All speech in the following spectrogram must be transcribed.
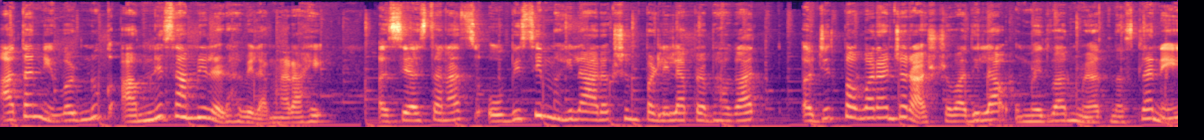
आता निवडणूक आमने सामने लढावी लागणार आहे. असे असतानाच ओबीसी महिला आरक्षण पडलेल्या प्रभागात अजित पवारांच्या राष्ट्रवादीला उमेदवार मिळत नसल्याने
